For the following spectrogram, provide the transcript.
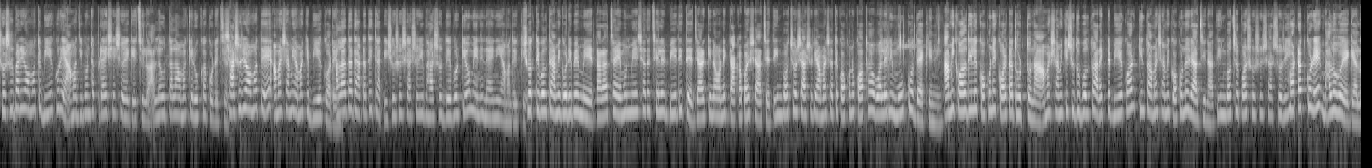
শ্বশুরবাড়ির অমতে বিয়ে করে আমার জীবনটা প্রায় শেষ হয়ে গেছিল। আল্লাহ তালা আমাকে রক্ষা করেছে শাশুড়ির অমতে আমার স্বামী আমাকে বিয়ে করে আলাদা ঢাকাতেই থাকি। শ্বশুর, শাশুড়ি, ভাসুর, দেবর কেউ মেনে নেয়নি আমাদেরকে। সত্যি বলতে আমি গরিবের মেয়ে। তারা চায় এমন মেয়ের সাথে ছেলের বিয়ে দিতে যার কিনা অনেক টাকা পয়সা আছে। তিন বছর শাশুড়ি আমার সাথে কখনো কথাও বলেনি, মুখও দেখেনি। আমি কল দিলে কখনোই কলটা ধরতো না। আমার স্বামীকে শুধু বলতো, আরেকটা বিয়ে কর। কিন্তু আমার স্বামী কখনোই রাজি না। তিন বছর পর শ্বশুর, শাশুড়ি হঠাৎ করে ভালো হয়ে গেল।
